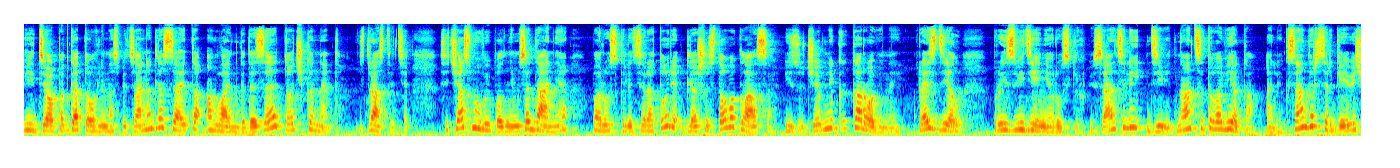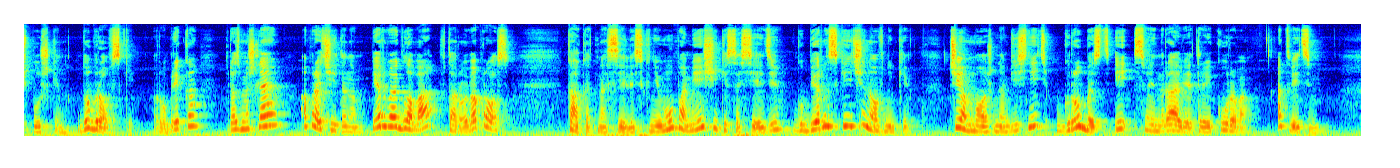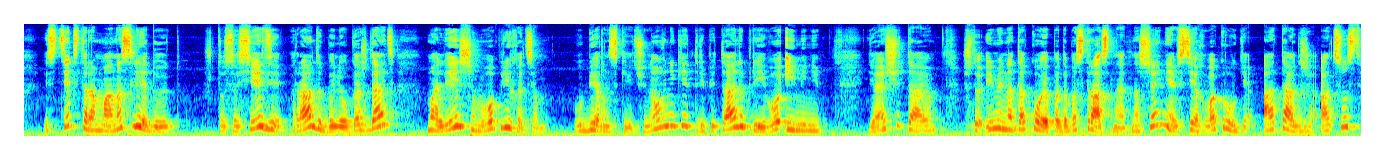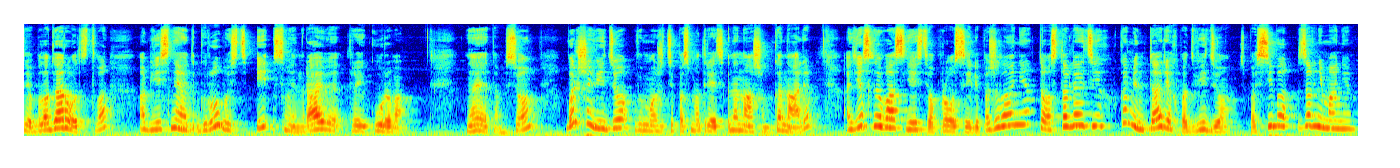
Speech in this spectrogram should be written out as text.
Видео подготовлено специально для сайта onlinegdz.net. Здравствуйте! Сейчас мы выполним задание по русской литературе для 6 класса из учебника Коровиной. Раздел «Произведения русских писателей XIX века. Александр Сергеевич Пушкин. Дубровский». Рубрика «Размышляем о прочитанном». Первая глава, второй вопрос. Как относились к нему помещики-соседи, губернские чиновники – чем можно объяснить грубость и своенравие Троекурова? Ответим. Из текста романа следует, что соседи рады были угождать малейшим его прихотям. Губернские чиновники трепетали при его имени. Я считаю, что именно такое подобострастное отношение всех в округе, а также отсутствие благородства объясняет грубость и своенравие Троекурова. На этом все. Больше видео вы можете посмотреть на нашем канале, а если у вас есть вопросы или пожелания, то оставляйте их в комментариях под видео. Спасибо за внимание!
